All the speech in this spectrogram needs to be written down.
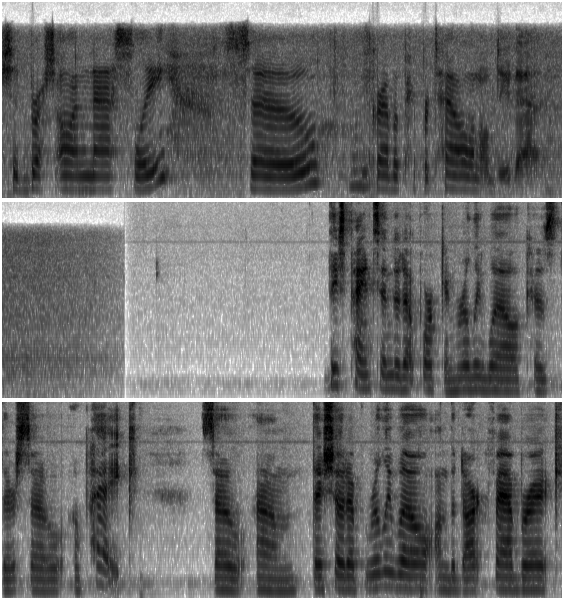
should brush on nicely. So, let me grab a paper towel and I'll do that. These paints ended up working really well because they're so opaque. So um, they showed up really well on the dark fabric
